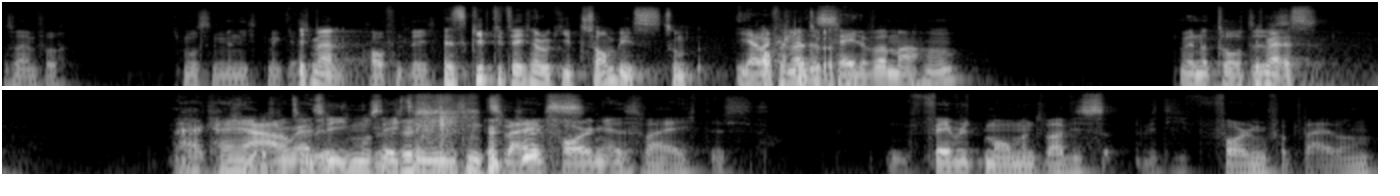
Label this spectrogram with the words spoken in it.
Also einfach, ich muss ihn mir nicht mehr geben. Ich meine, Hoffentlich. es gibt die Technologie, Zombies zum. Ja, aber kann er das selber machen? Wenn er tot ist? Ich meine, es, ja, keine Ahnung, also ich muss echt sagen, in diesen zwei Folgen, es war echt, es, Favorite Moment war, wie die Folgen vorbei waren.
